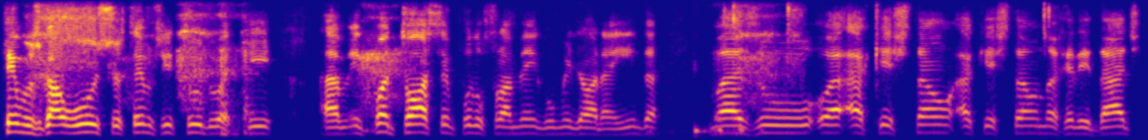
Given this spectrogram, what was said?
temos gaúchos, temos de tudo aqui. Ah, enquanto torcem pelo Flamengo, melhor ainda. Mas o, a questão, a questão na realidade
